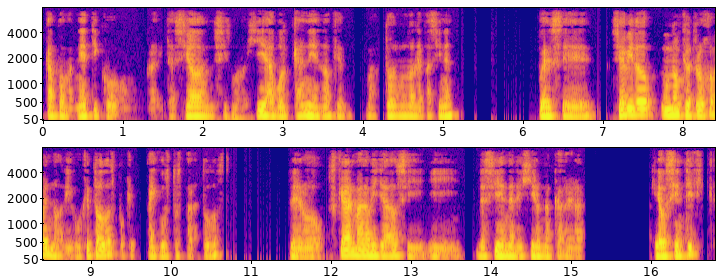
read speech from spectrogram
campo magnético, gravitación, sismología, volcanes, ¿no? Que a todo el mundo le fascinan, pues eh, si ha habido uno que otro joven, no digo que todos, porque hay gustos para todos, pero pues quedan maravillados y, deciden elegir una carrera geocientífica,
